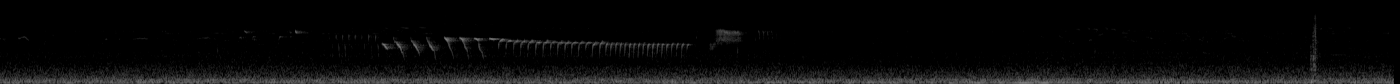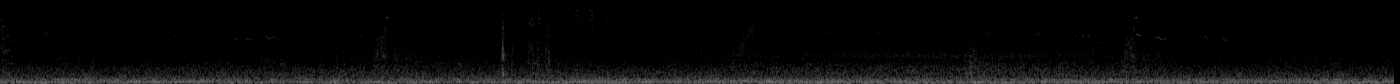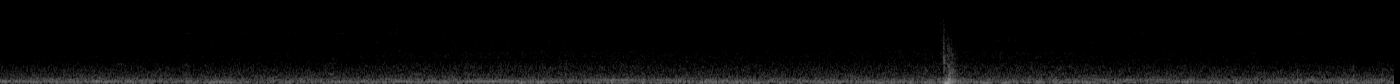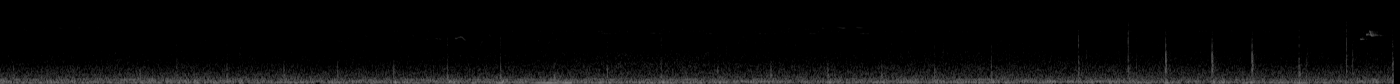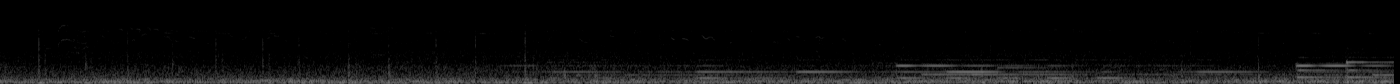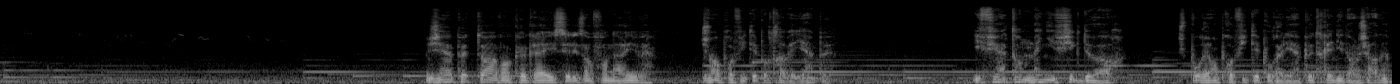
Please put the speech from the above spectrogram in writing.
J'ai un peu de temps avant que Grace et les enfants n'arrivent. Je vais en profiter pour travailler un peu. Il fait un temps magnifique dehors. Je pourrais en profiter pour aller un peu traîner dans le jardin.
